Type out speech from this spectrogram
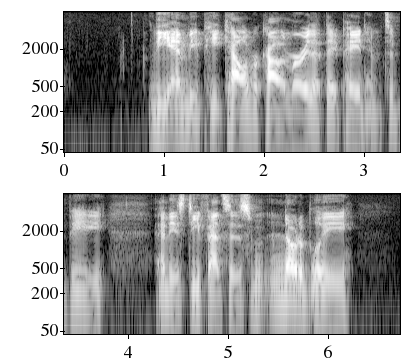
the MVP caliber Kyler Murray that they paid him to be. And these defenses, notably,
